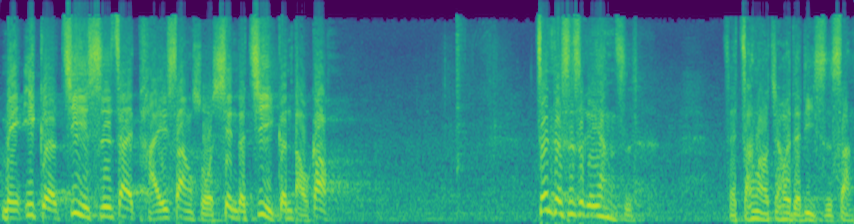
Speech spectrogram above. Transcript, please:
每一个祭司在台上所献的祭跟祷告。真的是这个样子，在长老教会的历史上，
